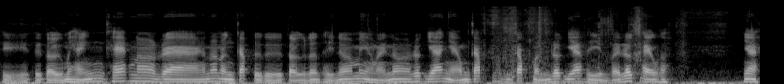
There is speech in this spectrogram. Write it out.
Thì từ từ mấy hãng khác nó ra nó nâng cấp từ từ từ lên thì nó mấy thằng này nó rớt giá nhà ông cấp ông cấp mình rớt giá thì phải rớt theo thôi. Nha.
